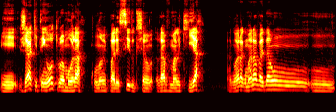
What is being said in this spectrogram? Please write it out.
E já que tem outro Amorá com nome parecido que chama Rav Malkiah, agora a Gamara vai dar um, um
